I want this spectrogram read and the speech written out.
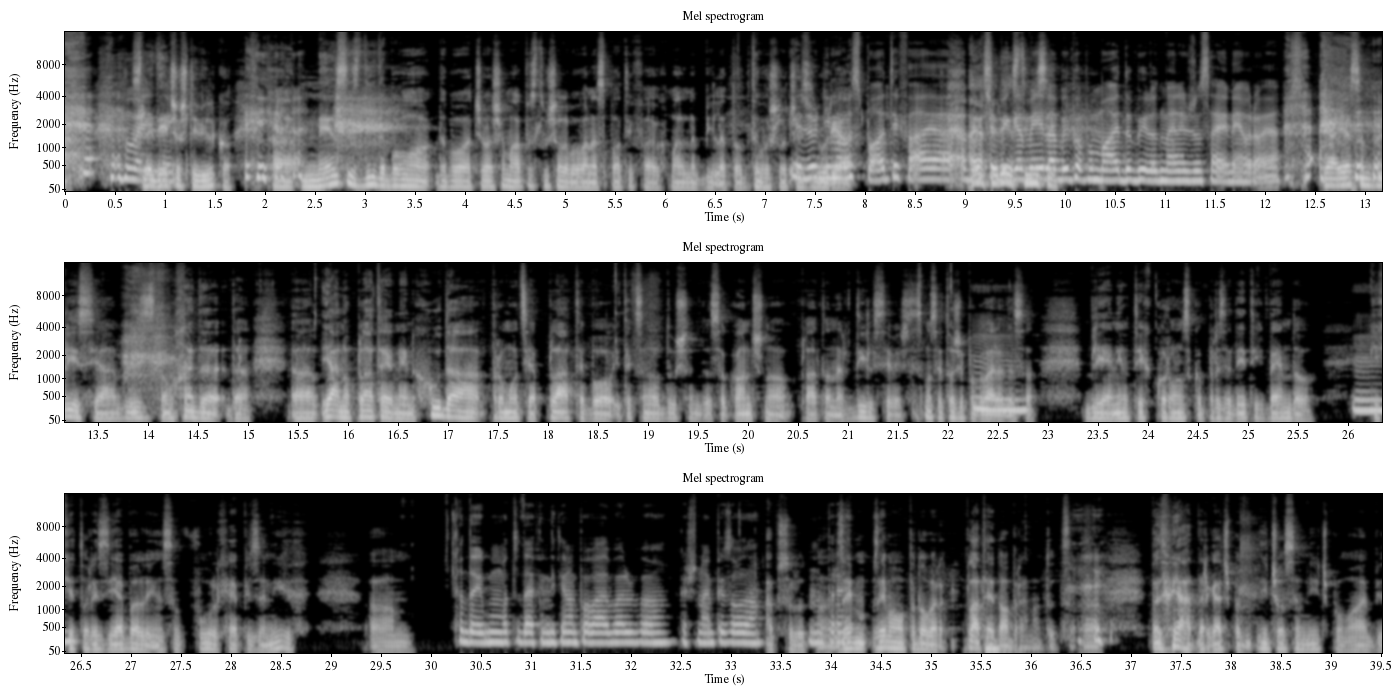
sledečo številko. Uh, meni se zdi, da bomo, da bo, če bo še malo poslušala, bo na Spotifyju malo nabila to, da bo šlo Če čez že nimam. Spotifyja, ja, ampak če saj bi res, ga imela, bi pa po mojem dobila od mene že vsaj en evro. Ja. Ja, jaz sem bliz, ja, bliz smo, da, da uh, ja, no, plata je meni huda, promocija plate bo, itek sem navdušen, da so končno plato naredili, se veš, smo se to že pogovarjali, mm. da so bili eni od teh koronsko prizadetih bendov, mm. ki jih je to razjebali in sem full happy za njih. Um, Tako da jih bomo to definitivno povabili v kakšno epizodo. absolutno. Naprej. Zdaj, zdaj imamo pa dober, plata je dobra. No, tudi, uh, pa, ja, drugače pa nič osem nič, po mojem.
